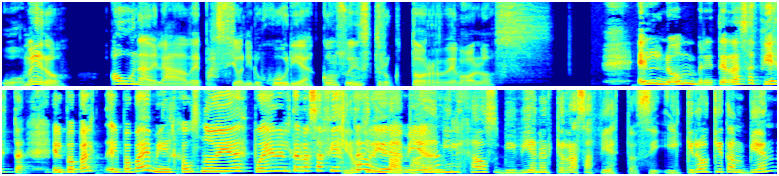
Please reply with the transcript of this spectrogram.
u Homero, o una velada de pasión y lujuria con su instructor de bolos. El nombre, Terraza Fiesta. ¿El papá, el papá de Milhouse no vivía después en el Terraza Fiesta? Creo que el papá de Milhouse vivía en el Terraza Fiesta, sí. Y creo que también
